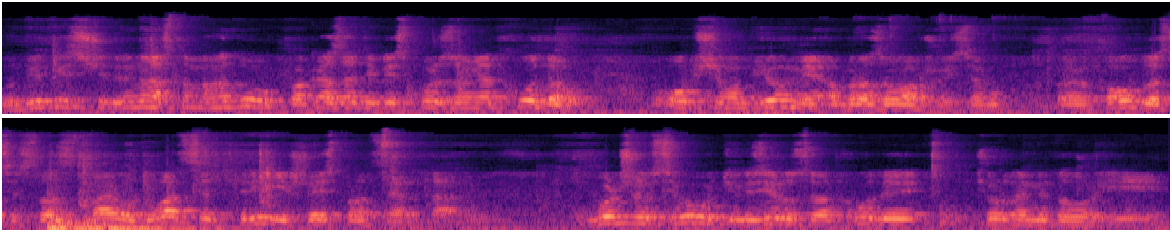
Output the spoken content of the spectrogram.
В 2012 году показатель использования отходов в общем объеме образовавшихся э, по области составил 23,6%. Больше всего утилизируются отходы черной металлургии.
